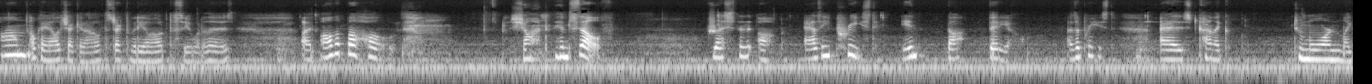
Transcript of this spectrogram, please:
um, okay, I'll check it out. Check the video out to see what it is. And all the behold, Sean himself dressed up as a priest in the video. As a priest. As kind of like to mourn like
